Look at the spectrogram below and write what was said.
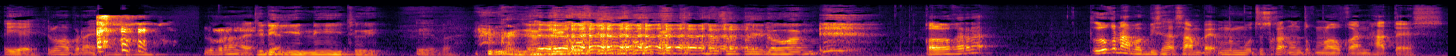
Iya, lu gak pernah ya? lu pernah gak? Jadi gini, cuy. Iya, Pak. Enggak jadi. Satu doang. Kalau karena lu kenapa bisa sampai memutuskan untuk melakukan HTS?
